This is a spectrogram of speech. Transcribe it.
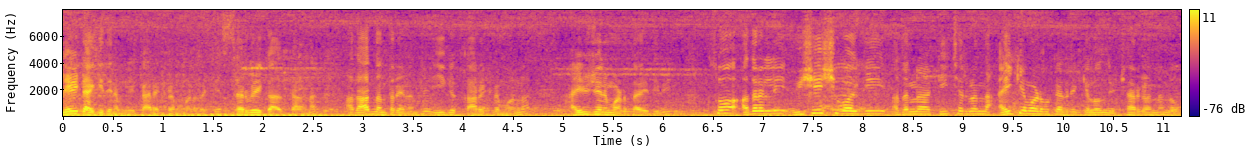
ಲೇಟ್ ಆಗಿದೆ ನಮಗೆ ಕಾರ್ಯಕ್ರಮ ಮಾಡೋದಕ್ಕೆ, ಸರ್ವೆ ಕಾರಣ. ಅದಾದ ನಂತರ ಏನಂದರೆ ಈಗ ಕಾರ್ಯಕ್ರಮವನ್ನು ಆಯೋಜನೆ ಮಾಡ್ತಾ ಇದ್ದೀವಿ ಸೊ ಅದರಲ್ಲಿ ವಿಶೇಷವಾಗಿ ಅದನ್ನು ಟೀಚರ್ಗಳನ್ನು ಆಯ್ಕೆ ಮಾಡಬೇಕಾದ್ರೆ ಕೆಲವೊಂದು ವಿಚಾರಗಳನ್ನು ನಾವು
